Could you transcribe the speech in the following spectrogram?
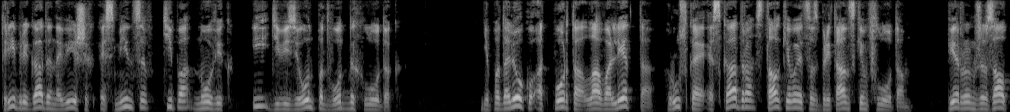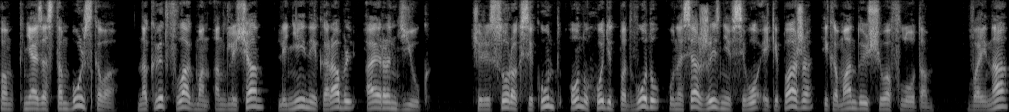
три бригады новейших эсминцев типа «Новик» и дивизион подводных лодок. Неподалеку от порта Ла-Валетта русская эскадра сталкивается с британским флотом. Первым же залпом князя Стамбульского накрыт флагман англичан линейный корабль «Айрон Дьюк», Через 40 секунд он уходит под воду, унося жизни всего экипажа и командующего флотом. Война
